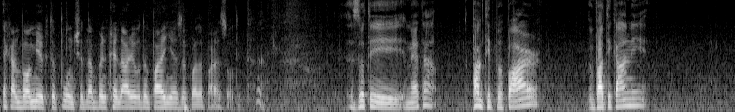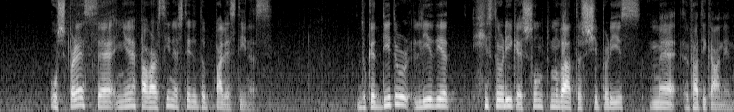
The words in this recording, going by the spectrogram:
e kanë ba mirë këtë punë që të na bëjnë krenar jo vetëm para njerëzve, por edhe para Zotit. Zoti Meta, pak ditë më parë, Vatikani u shpreh se njeh pavarësinë e shtetit të Palestinës. Duke ditur lidhjet historike shumë të mëdha të Shqipërisë me Vatikanin,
